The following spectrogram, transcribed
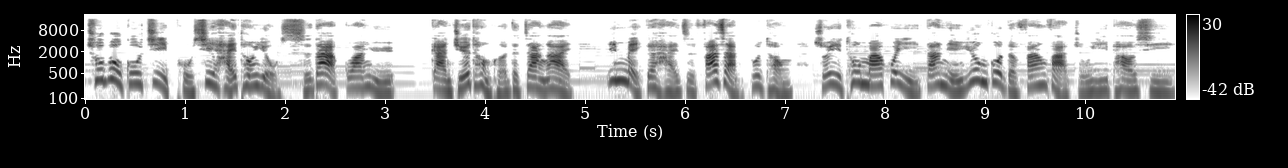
初步估计，普系孩童有十大关于。感觉统合的障碍，因每个孩子发展不同，所以兔妈会以当年用过的方法逐一剖析。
